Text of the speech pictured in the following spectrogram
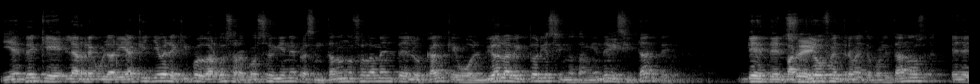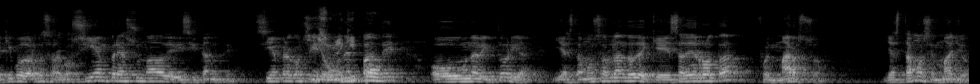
y es de que la regularidad que lleva el equipo de Eduardo Zaragoza viene presentando no solamente de local, que volvió a la victoria, sino también de visitante. Desde el partido Sí. fue entre Metropolitanos, el equipo de Eduardo Zaragoza siempre ha sumado de visitante, siempre ha conseguido es un un, equipo- empate o una victoria. Y estamos hablando de que esa derrota fue en marzo. Ya estamos en mayo.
